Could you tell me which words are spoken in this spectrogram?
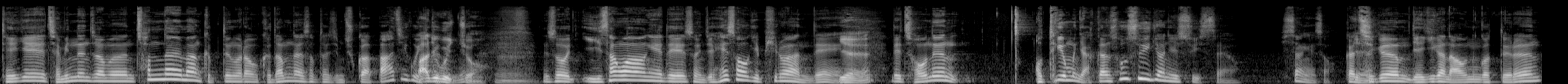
되게 재밌는 점은 첫날만 급등을 하고 그 다음 날서부터 지금 주가가 빠지고 빠지고 있거든요. 있죠. 그래서 이 상황에 대해서 이제 해석이 필요한데 예. 근데 저는 어떻게 보면 약간 소수 의견일 수 있어요 시장에서. 그러니까 예. 지금 얘기가 나오는 것들은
